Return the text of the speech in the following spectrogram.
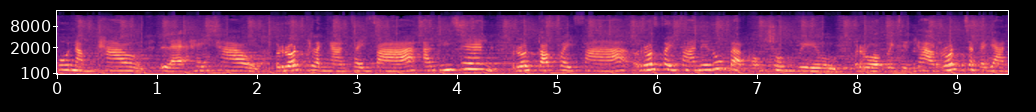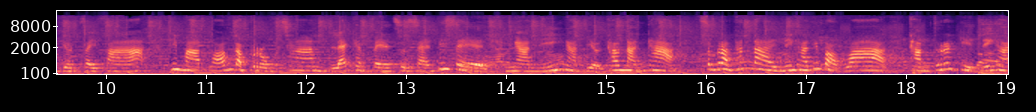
ผู้นำเข้าและให้เช่า รถพลังงานไฟฟ้า อาทิเช่น รถกอล์ฟไฟฟ้า รถไฟฟ้าในรูปแบบของชมวิว รวมไปถึงค่ะรถจักรยานยนต์ไฟฟ้า ที่มาพร้อมกับโปรโมชั่น และแคมเปญสุดแสนพิเศษ งานนี้งานเดียวเท่านั้นค่ะ สำหรับท่านใดนะคะที่บอกว่าทำธุรกิจนะคะ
